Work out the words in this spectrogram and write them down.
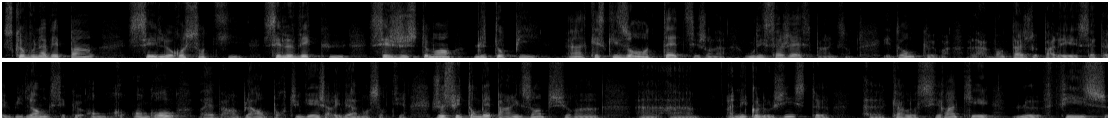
Ce que vous n'avez pas, c'est le ressenti, c'est le vécu, c'est justement l'utopie. Hein. Qu'est-ce qu'ils ont en tête, ces gens-là? Ou les sagesses, par exemple. Et donc, euh, l'avantage de parler 7 à 8 langues, c'est qu'en en, gros, par exemple, là, en portugais, j'arrivais à m'en sortir. Je suis tombé, par exemple, sur un, écologiste euh, Carlos Sira, qui est le fils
